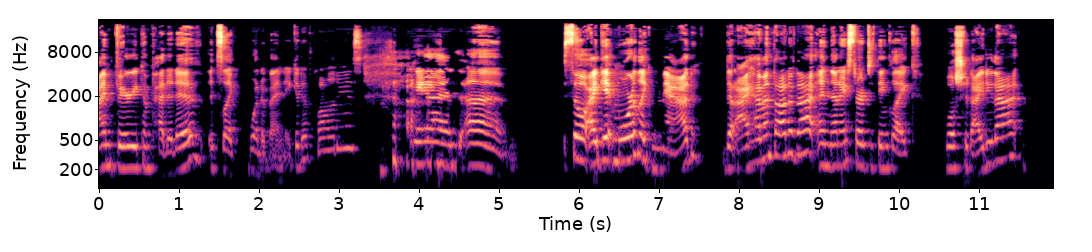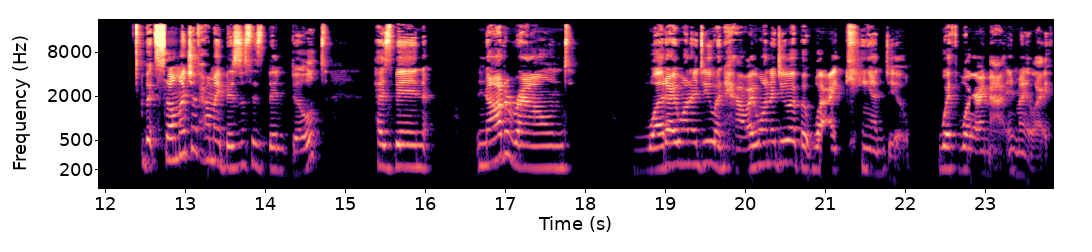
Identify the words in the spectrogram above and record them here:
I'm very competitive. It's like one of my negative qualities. and um so I get more like mad that I haven't thought of that and then I start to think like, well, should I do that? But so much of how my business has been built has been not around what I want to do and how I want to do it, but what I can do with where I'm at in my life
